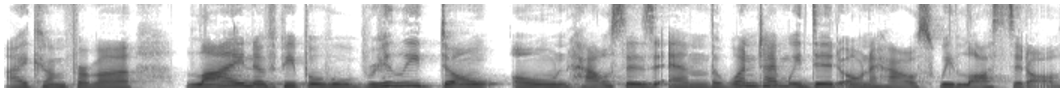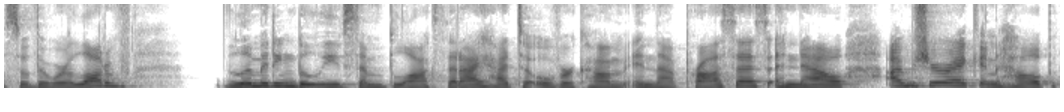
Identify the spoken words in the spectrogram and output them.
I come from a line of people who really don't own houses. And the one time we did own a house, we lost it all. So there were a lot of limiting beliefs and blocks that I had to overcome in that process. And now I'm sure I can help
